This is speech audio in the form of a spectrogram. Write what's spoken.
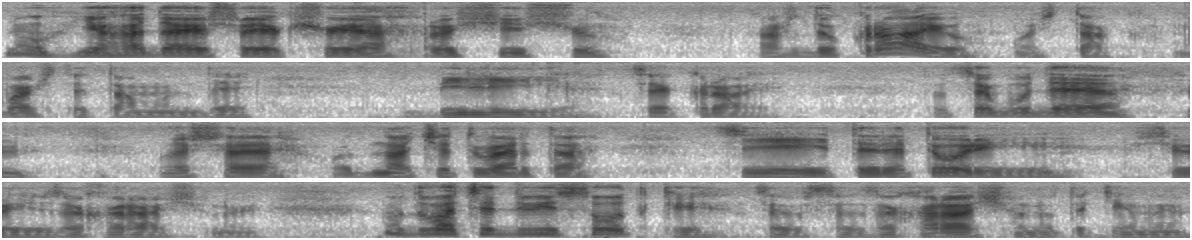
Ну, я гадаю, що якщо я розчищу аж до краю, ось так, бачите, там де біліє, це край, то це буде лише одна четверта цієї території всієї захаращеної. Ну, 22 сотки це все захаращено такими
